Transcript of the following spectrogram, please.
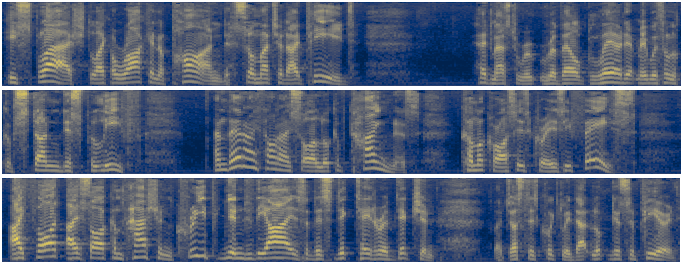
he splashed like a rock in a pond, so much had I peed. Headmaster Revell glared at me with a look of stunned disbelief. And then I thought I saw a look of kindness come across his crazy face. I thought I saw compassion creeping into the eyes of this dictator of diction. But just as quickly, that look disappeared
